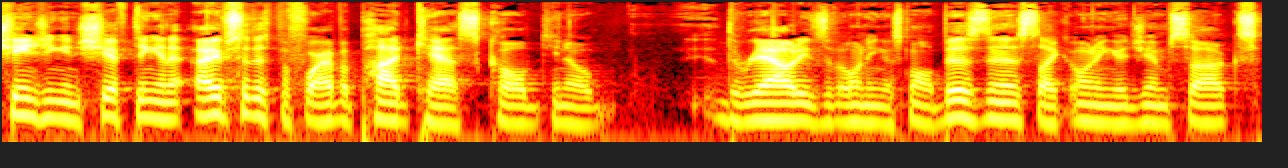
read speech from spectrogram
changing and shifting. And I've said this before. I have a podcast called, you know, the realities of owning a small business, like owning a gym sucks.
